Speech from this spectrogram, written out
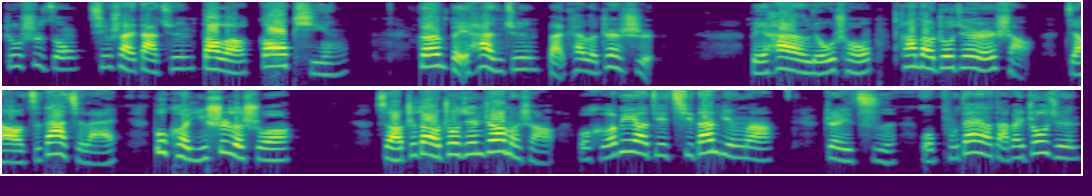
周世宗亲率大军到了高平，跟北汉军摆开了阵势。北汉刘崇看到周军人少，骄傲自大起来，不可一世地说：“早知道周军这么少，我何必要借契丹兵呢？这一次，我不但要打败周军，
